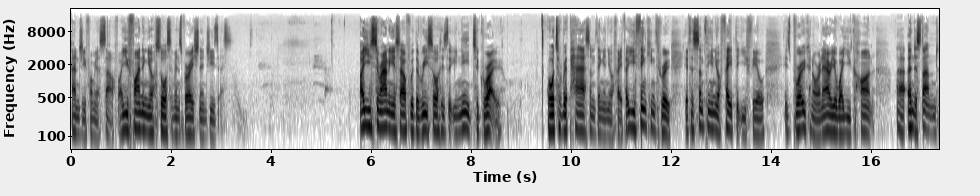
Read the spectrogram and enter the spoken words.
energy from yourself? Are you finding your source of inspiration in Jesus? Are you surrounding yourself with the resources that you need to grow? or to repair something in your faith? Are you thinking through if there's something in your faith that you feel is broken or an area where you can't uh, understand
